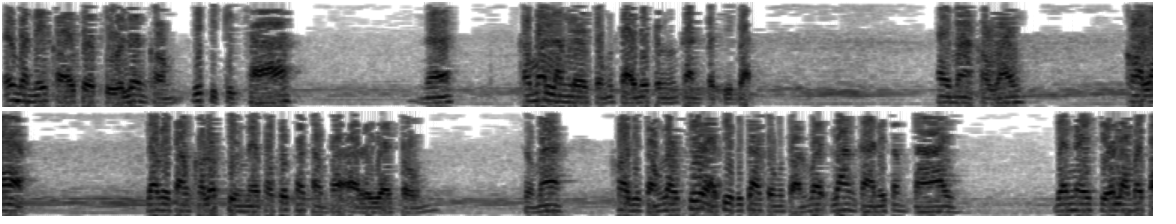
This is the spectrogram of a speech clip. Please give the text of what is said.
ไอ้วันนี้ขอให้เจอถือเรื่องของวิจิกิจฉานะคำว่าลังเลสงสัยในเรื่องของการปฏิบัติ ให้มากเอาไว้ ข้อแรก เราไปตามเคารพจริงในพระพุทธธรรมพระอริยสงฆ์ถูกไหม ข้อที่สองเราเชื่อที่พระเจ้าทรงสอนว่าร่างกายนี้ต้องตาย ยังไงเสียเราไม่ป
